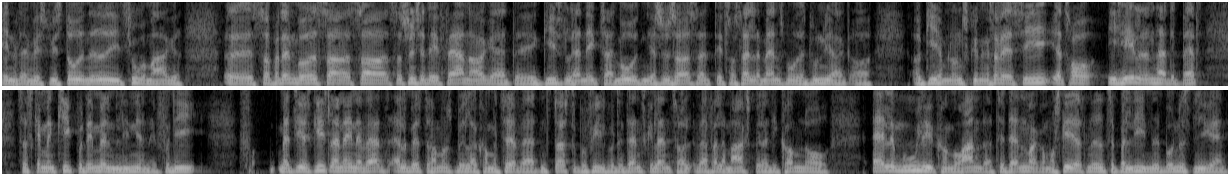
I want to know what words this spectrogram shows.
end da, hvis vi stod nede i et supermarked. Øh, så på den måde, så, så, så synes jeg, det er fair nok, at øh, Gissel han ikke tager imod den. Jeg synes også, at det trods alt er mandsmod af Dunjak og, og give ham en undskyldning. Og så vil jeg sige, jeg tror, i hele den her debat, så skal man kigge på det mellem linjerne, fordi Mathias Gisland er en af verdens allerbedste håndboldspillere og kommer til at være den største profil på det danske landshold, i hvert fald af markspillere de kommende år. Alle mulige konkurrenter til Danmark, og måske også ned til Berlin, ned i Bundesligaen,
